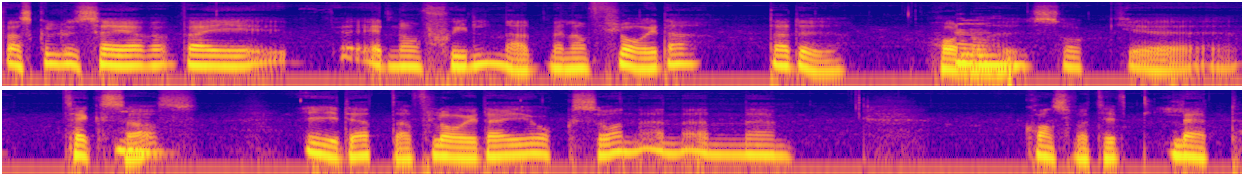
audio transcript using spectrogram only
vad skulle du säga, vad är, är det någon skillnad mellan Florida, där du håller mm. hus, och eh, Texas mm. i detta? Florida är ju också en, en, en eh, konservativt ledd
